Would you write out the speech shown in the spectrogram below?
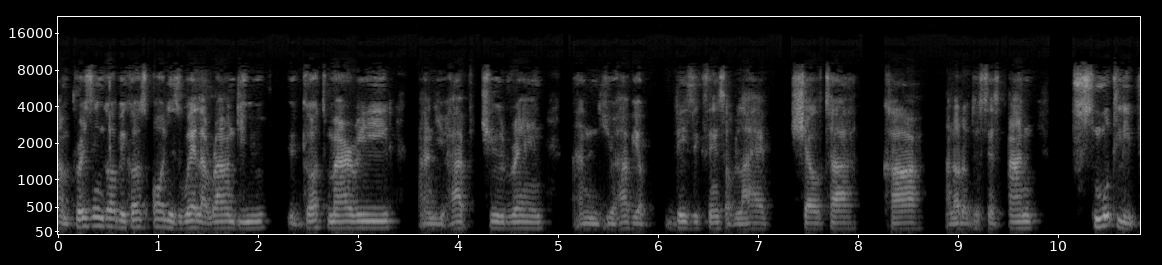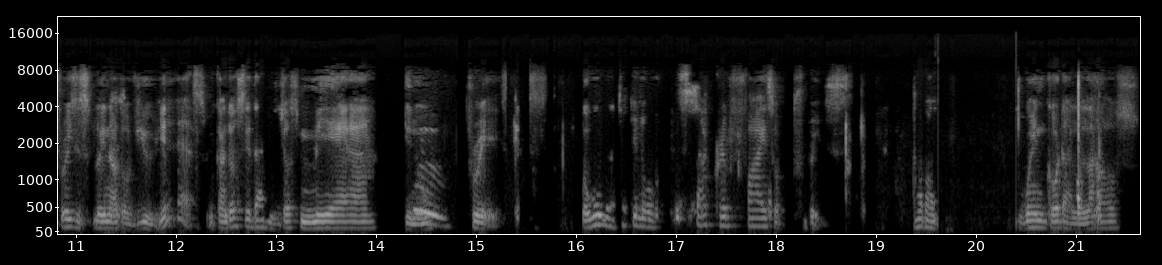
and praising God because all is well around you, you got married and you have children and you have your basic things of life, shelter, car, and all of those things, and smoothly praise is flowing out of you. Yes, we can just say that is just mere, you know, mm. praise. But when we're talking of sacrifice of praise, how about when God allows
